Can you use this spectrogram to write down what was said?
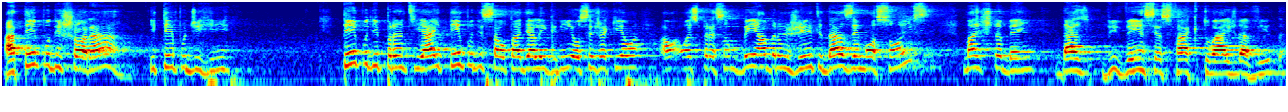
Há tempo de chorar e tempo de rir. Tempo de prantear e tempo de saltar de alegria. Ou seja, aqui é uma, uma expressão bem abrangente das emoções, mas também das vivências factuais da vida.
